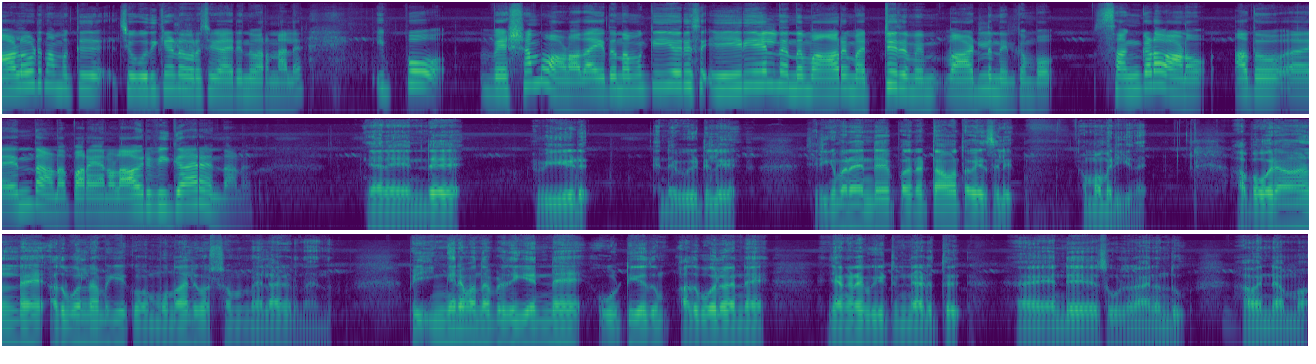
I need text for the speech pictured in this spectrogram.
ആളോട് നമുക്ക് ചോദിക്കേണ്ട കുറച്ച് കാര്യം എന്ന് പറഞ്ഞാൽ ഇപ്പോൾ വിഷമമാണോ? അതായത് നമുക്ക് ഈ ഒരു ഏരിയയിൽ നിന്ന് മാറി മറ്റൊരു വാർഡിൽ നിൽക്കുമ്പോൾ സങ്കടമാണോ? അതോ എന്താണ് പറയാനുള്ള ആ ഒരു വികാരം എന്താണ്? ഞാൻ എന്റെ വീട് എന്റെ വീട്ടിൽ ശരിക്കും പറഞ്ഞാൽ എന്റെ പതിനെട്ടാമത്തെ വയസ്സിൽ അമ്മ മരിക്കുന്നത് അപ്പോൾ ഒരാളുടെ അതുപോലെ തന്നെ അമ്മയ്ക്ക് മൂന്നാൽ വർഷം മേലാ കിടന്നായിരുന്നു. അപ്പോൾ ഇങ്ങനെ വന്നപ്പോഴത്തേക്ക് എന്നെ ഊട്ടിയതും അതുപോലെ തന്നെ ഞങ്ങളുടെ വീട്ടിന്റെ അടുത്ത് എന്റെ സുഹൃത്തിന് അനന്തു അവന്റെ അമ്മ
